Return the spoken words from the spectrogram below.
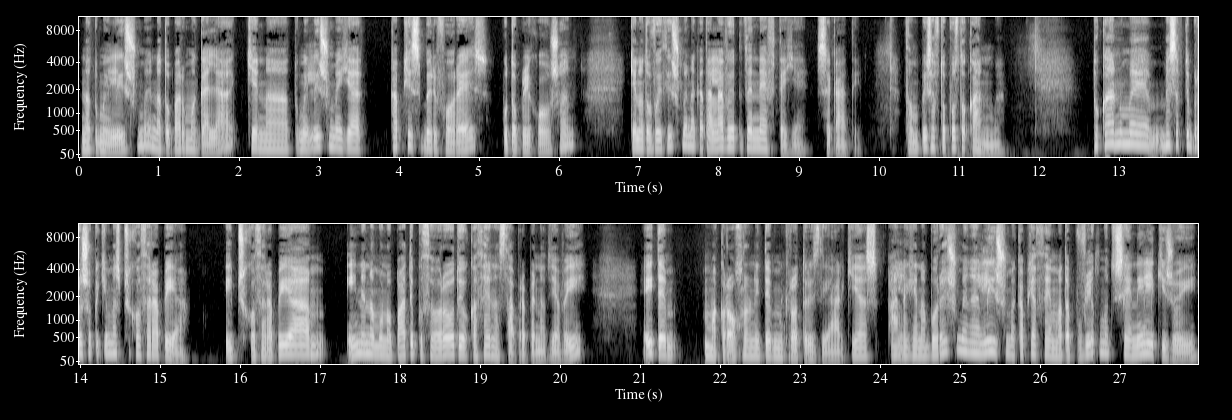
να του μιλήσουμε, να το πάρουμε αγκαλιά και να του μιλήσουμε για κάποιες συμπεριφορές που το πληγώσαν και να το βοηθήσουμε να καταλάβει ότι δεν έφταιγε σε κάτι. Θα μου πεις αυτό πώς το κάνουμε. Το κάνουμε μέσα από την προσωπική μας ψυχοθεραπεία. Η ψυχοθεραπεία είναι ένα μονοπάτι που θεωρώ ότι ο καθένας θα έπρεπε να διαβεί, είτε μακρόχρονη είτε μικρότερης διάρκειας, αλλά για να μπορέσουμε να λύσουμε κάποια θέματα που βλέπουμε ότι σε ενήλικη ζωή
